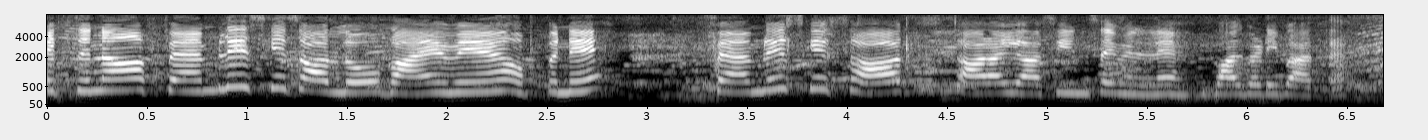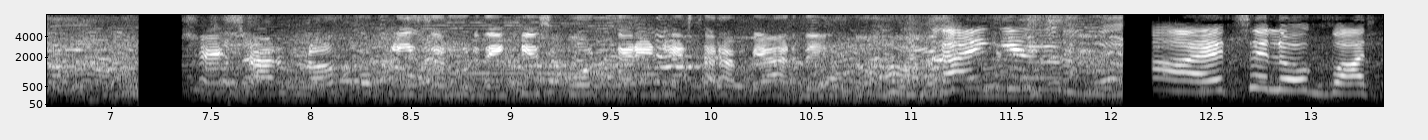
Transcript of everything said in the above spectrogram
इतना फैमिलीज़ के साथ लोग आए हुए हैं, अपने फैमिलीज़ के साथ तारा यासीन से मिलने, बहुत बड़ी बात है। स्टार ब्लॉग को प्लीज़ ज़रूर देखें सपोर्ट करें, ढेर सारा प्यार दें। थैंक यू आयत से लोग बात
